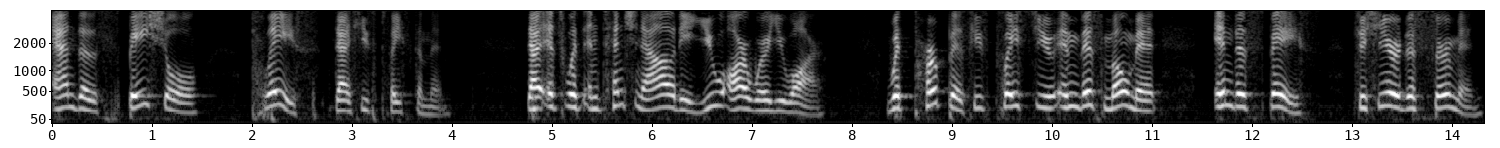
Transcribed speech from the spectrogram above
and the spatial place that he's placed them in. That it's with intentionality you are where you are. With purpose, he's placed you in this moment, in this space, to hear this sermon.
